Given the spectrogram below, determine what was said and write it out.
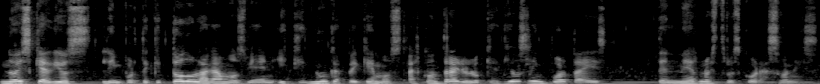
no es que a Dios le importe que todo lo hagamos bien y que nunca pequemos, al contrario, lo que a Dios le importa es tener nuestros corazones.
